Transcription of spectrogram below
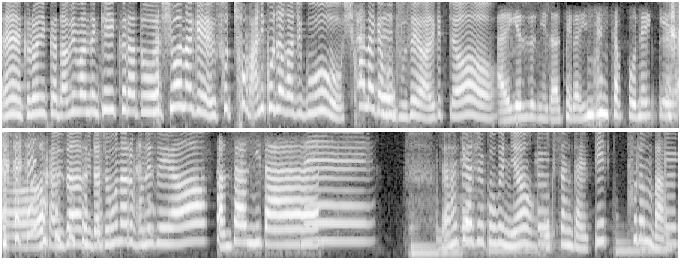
예, 그러니까 남이 만든 케이크라도 시원하게 소, 초 많이 꽂아가지고 시원하게 네. 한번 부세요. 알겠죠? 알겠습니다. 제가 인증샷 보낼게요. 감사합니다. 좋은 하루 보내세요. 감사합니다. 네. 자, 함께 하실 곡은요. 옥상 달빛, 푸른 밤.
